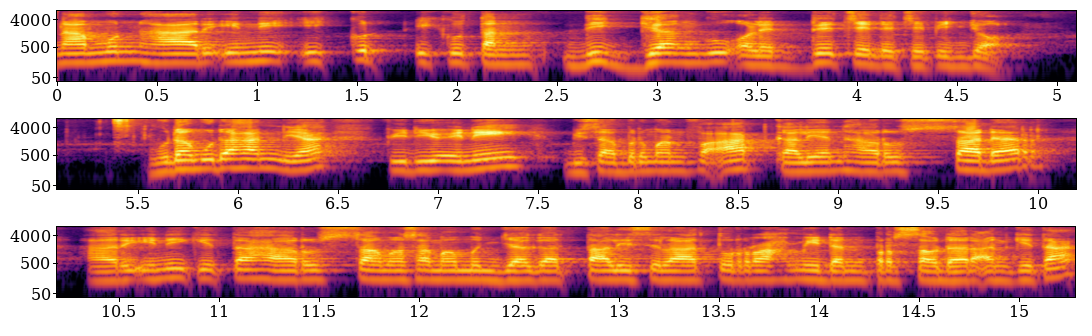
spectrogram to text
Namun hari ini ikut-ikutan diganggu oleh DC-DC pinjol. Mudah-mudahan ya video ini bisa bermanfaat. Kalian harus sadar hari ini kita harus sama-sama menjaga tali silaturahmi dan persaudaraan kita.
